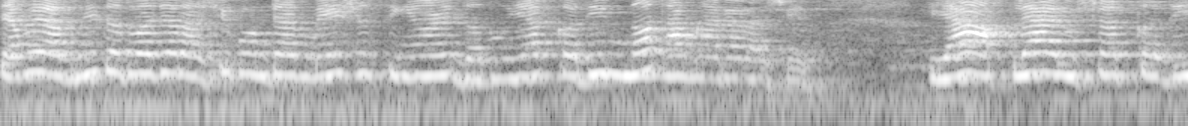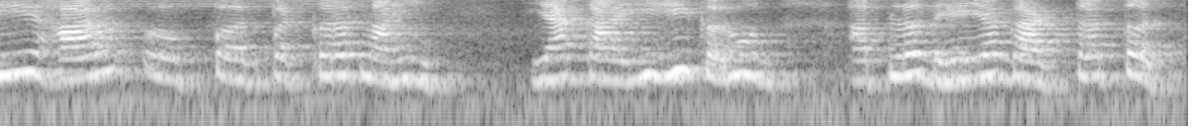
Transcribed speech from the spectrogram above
त्यामुळे अग्नितत्वाच्या राशी कोणत्या? मेष सिंह आणि धनु या कधी न थांबणाऱ्या राशी आहेत. या आपल्या आयुष्यात कधीही हार प पत्करत नाही. या काहीही करून आपलं ध्येय गाठतातच.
